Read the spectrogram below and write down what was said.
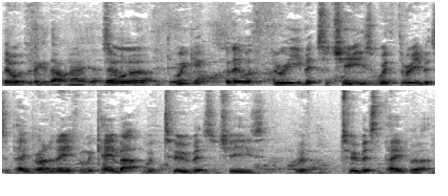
They haven't figured that one out yet. There were that they did. we, get- there were three bits of cheese with three bits of paper underneath, and we came back with two bits of cheese with two bits of paper.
